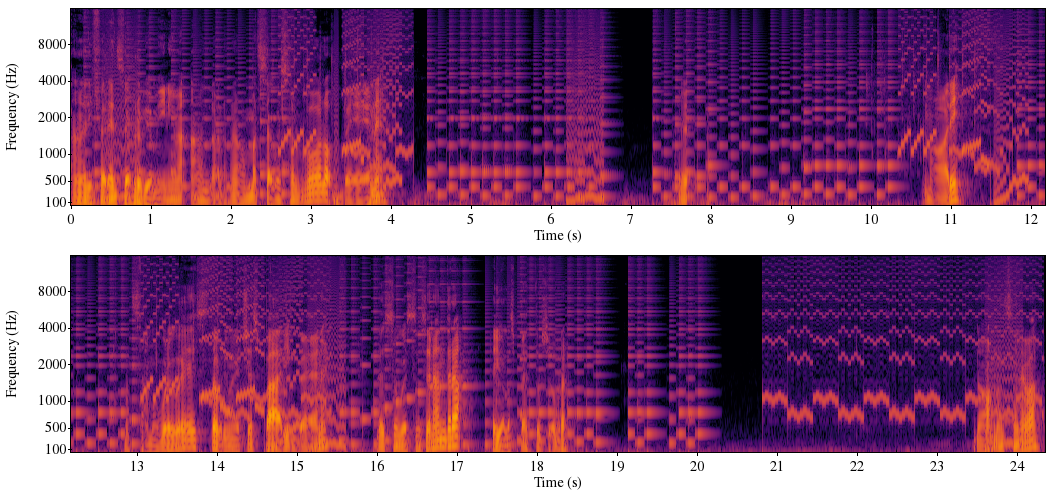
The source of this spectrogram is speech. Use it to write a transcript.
È una differenza proprio minima. Allora, andiamo a ammazzare questo al volo. Bene. Mori. Ammazziamo pure questo prima che ci spari. Bene. Adesso questo se ne andrà e io l'aspetto sopra. No, non se ne va.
